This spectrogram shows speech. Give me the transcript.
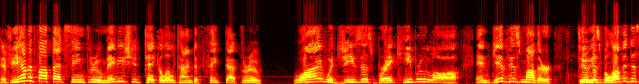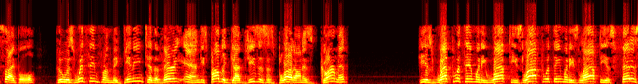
And if you haven't thought that scene through, maybe you should take a little time to think that through. Why would Jesus break Hebrew law and give his mother to his beloved disciple who was with him from beginning to the very end? He's probably got Jesus' blood on his garment. He has wept with him when he wept. He's laughed with him when he's laughed. He has fed his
